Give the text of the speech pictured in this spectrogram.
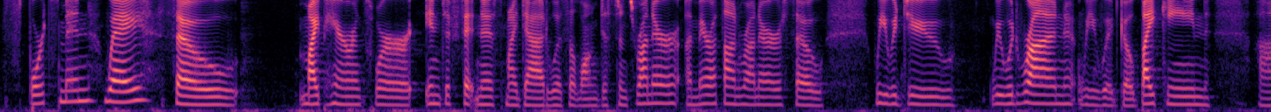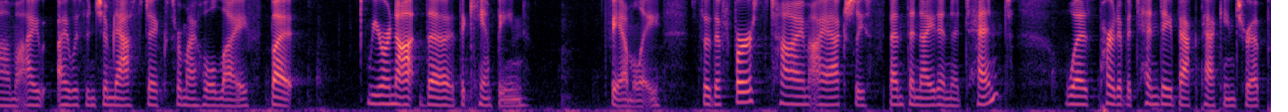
sportsman way. So my parents were into fitness. My dad was a long distance runner, a marathon runner. So we would do, we would run, we would go biking. Um, I, I was in gymnastics for my whole life, but we were not the, the camping family. So the first time I actually spent the night in a tent was part of a 10 day backpacking trip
